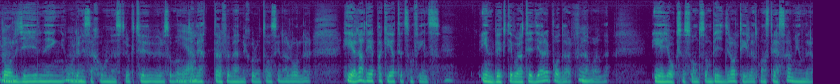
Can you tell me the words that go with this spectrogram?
rollgivning, mm. organisationens struktur som underlättar ja. för människor att ta sina roller. Hela det paketet som finns mm. inbyggt i våra tidigare poddar för närvarande är ju också sånt som bidrar till att man stressar mindre.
